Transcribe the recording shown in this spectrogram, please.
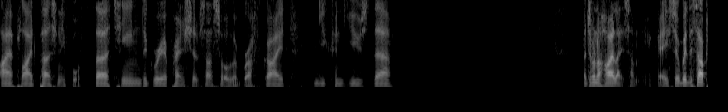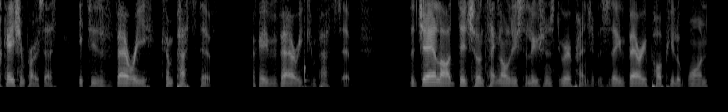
I applied personally for 13 degree apprenticeships. That's sort of a rough guide you can use there. I just want to highlight something, okay? So with this application process, it is very competitive, okay? Very competitive. The JLR Digital and Technology Solutions degree apprenticeship. This is a very popular one.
